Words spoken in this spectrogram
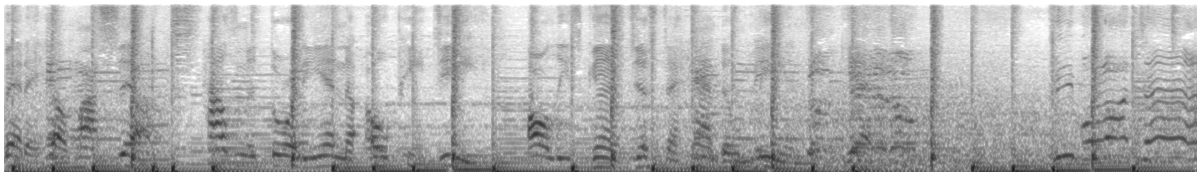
better help myself. Housing Authority and the OPD. All these guns just to handle me and yeah. People are dying.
